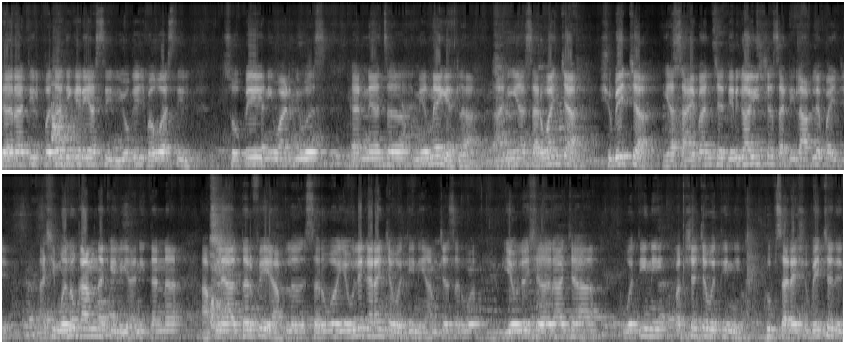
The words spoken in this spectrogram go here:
शहरातील पदाधिकारी असतील योगेश भाऊ असतील सोपे आणि वाढदिवस करण्याचा निर्णय घेतला आणि या सर्वांच्या शुभेच्छा या साहेबांच्या दीर्घायुष्यासाठी लाभल्या पाहिजे अशी मनोकामना केली आणि त्यांना आपल्यातर्फे आपलं सर्व येवलेकरांच्या वतीने आमच्या सर्व येवले शहराच्या वतीने पक्षाच्या वतीने खूप साऱ्या शुभेच्छा देतो.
